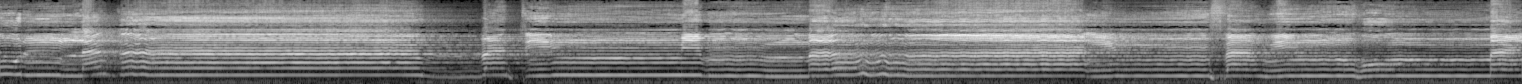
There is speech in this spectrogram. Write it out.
وكل دابة مما فمنهم من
